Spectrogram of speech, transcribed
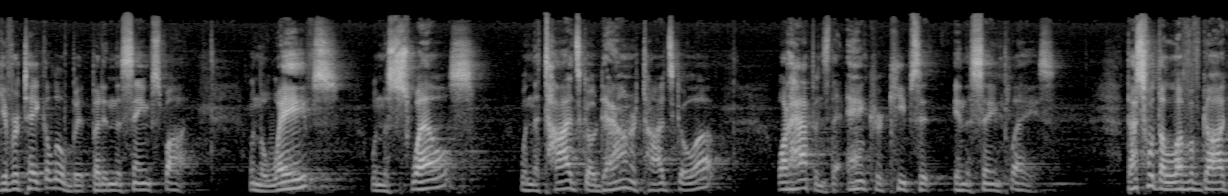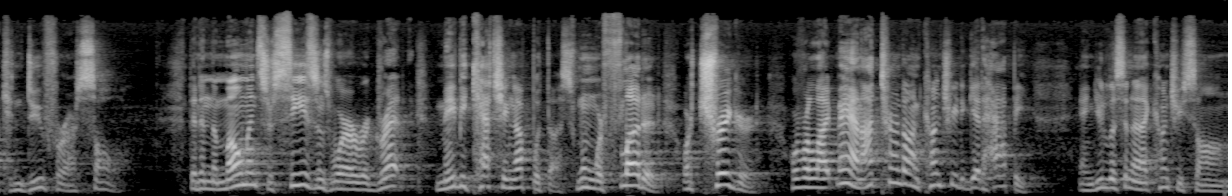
give or take a little bit, but in the same spot. When the waves, when the swells, when the tides go down or tides go up, what happens? The anchor keeps it in the same place. That's what the love of God can do for our soul. That in the moments or seasons where our regret may be catching up with us, when we're flooded or triggered where we're like, man, I turned on country to get happy. And you listen to that country song,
